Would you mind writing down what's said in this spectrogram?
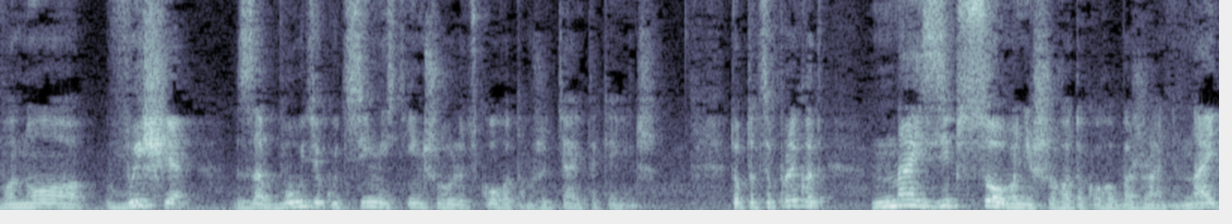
воно вище за будь-яку цінність іншого людського там життя і таке інше. Тобто це приклад найзіпсованішого такого бажання, най,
